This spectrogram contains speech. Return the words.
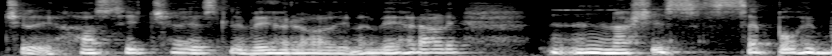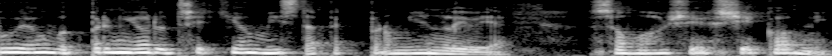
čili hasiče, jestli vyhráli, nevyhráli. Naši se pohybují od prvního do třetího místa tak proměnlivě. Jsou šikovní.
